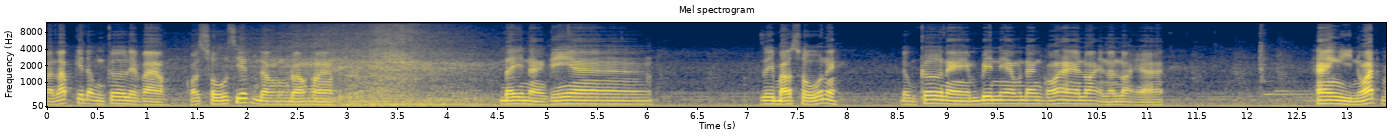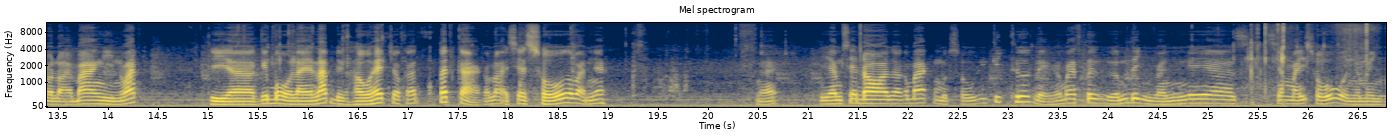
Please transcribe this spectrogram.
và lắp cái động cơ này vào có số siết đồng đoàn hoàng đây là cái à, dây báo số này. Động cơ này bên em đang có hai loại là loại à, 2.000W và loại 3.000W thì à, cái bộ này lắp được hầu hết cho các tất cả các loại xe số các bạn nhé. Đấy thì em sẽ đo cho các bác một số cái kích thước để các bác tự ướm định vào những cái xe máy số của nhà mình.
